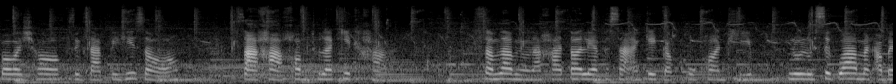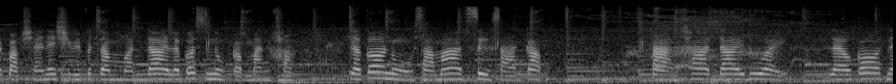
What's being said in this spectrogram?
ปวชศึกษาปีที่ 2 สาขาคอมธุรกิจค่ะสำหรับหนูนะคะ ตอนเรียนภาษาอังกฤษกับครูพรทิพย์หนูรู้สึกว่ามันเอาไปปรับใช้ในชีวิตประจำวันได้ แล้วก็สนุกกับมันค่ะ แล้วก็หนูสามารถสื่อสารกับต่างชาติได้ด้วย แล้วก็ใน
